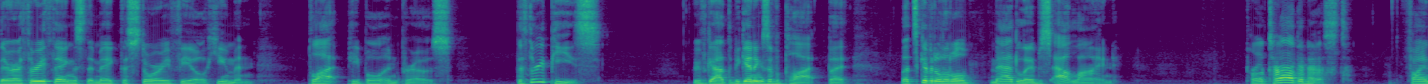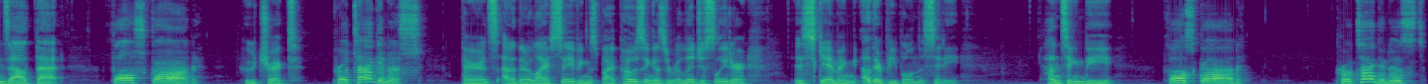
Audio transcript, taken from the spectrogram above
There are three things that make the story feel human plot, people, and prose. The three P's. We've got the beginnings of a plot, but let's give it a little Mad Libs outline. Protagonist finds out that false god who tricked protagonist parents out of their life savings by posing as a religious leader is scamming other people in the city. Hunting the false god protagonist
